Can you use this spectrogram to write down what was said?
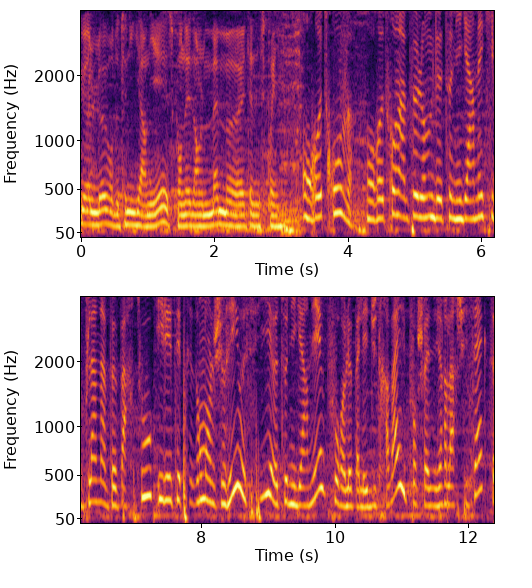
l'œuvre de Tony Garnier? Est-ce qu'on est dans le même euh, état d'esprit? On retrouve, on retrouve un peu l'ombre de Tony Garnier qui plane un peu partout. Il était présent dans le jury aussi, euh, Tony Garnier, pour le Palais du Travail, pour choisir l'architecte.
